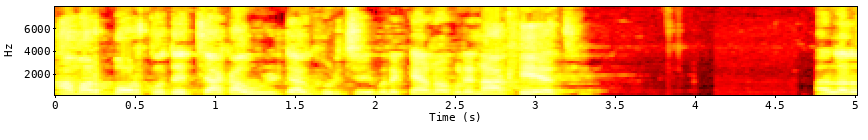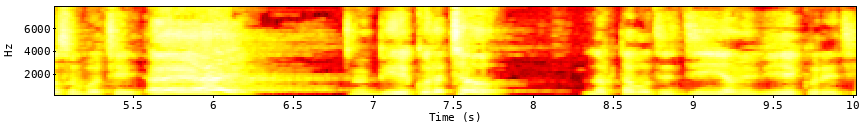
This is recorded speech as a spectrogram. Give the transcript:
আমার বরকতের চাকা উল্টা ঘুরছে। বলে, কেন? বলে, না খেয়ে আছে। আল্লাহ রসুল বলছে, এই তুমি বিয়ে করেছ? লোকটা বলছে, জি, আমি বিয়ে করেছি।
